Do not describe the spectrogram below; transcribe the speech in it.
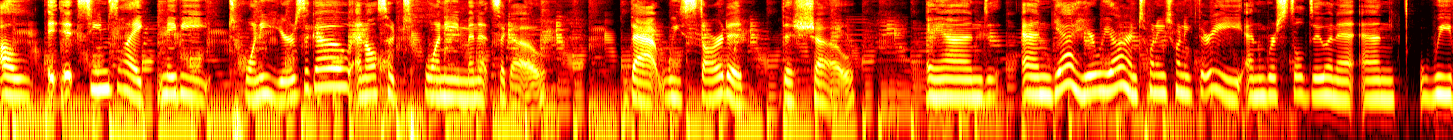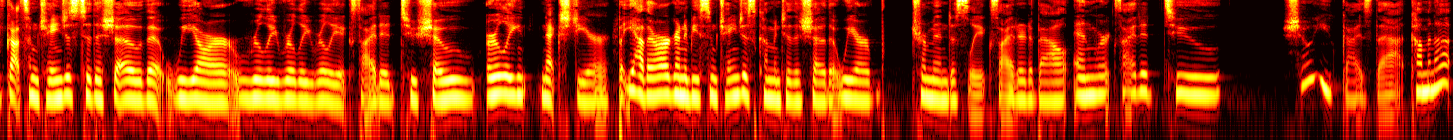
a, it, it seems like maybe 20 years ago and also 20 minutes ago that we started this show and and yeah here we are in 2023 and we're still doing it. And we've got some changes to the show that we are really really really excited to show early next year. But yeah there are going to be some changes coming to the show that we are tremendously excited about. And we're excited to show you guys that coming up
